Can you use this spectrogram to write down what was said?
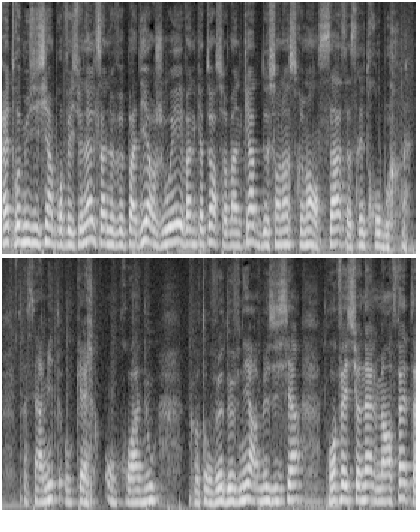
Être musicien professionnel, ça ne veut pas dire jouer 24 heures sur 24 de son instrument. Ça, ça serait trop beau. C'est un mythe auquel on croit, nous, quand on veut devenir musicien professionnel. Mais en fait,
